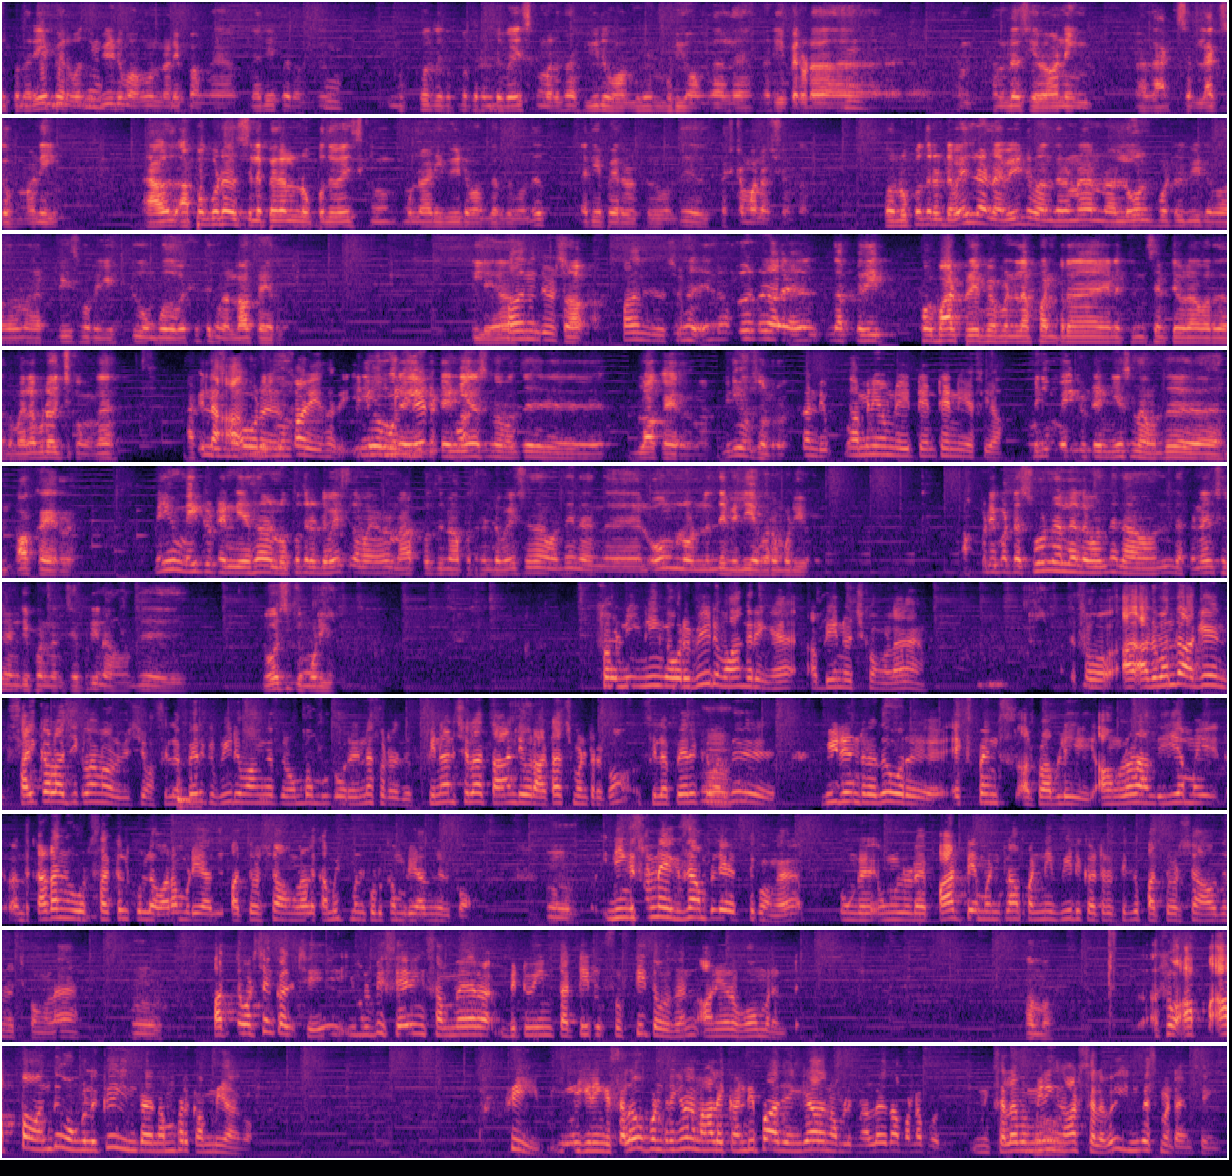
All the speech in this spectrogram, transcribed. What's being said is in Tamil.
இப்போ நிறைய பேர் வந்து வீடு வாங்கணும்னு நினைப்பாங்க நிறைய பேர் வந்து ம். முப்பது முப்பத்தி ரெண்டு வயசுக்கு மேலே தான் வீடு வாங்கவே முடியும் அவங்களால நிறைய பேரோட அண்டர்ஸ் earning lakhs and lakhs of money அதாவது அப்போ கூட சில பேரால் முப்பது வயசுக்கு முன்னாடி வீடு வாங்குறது வந்து நிறைய பேருக்கு வந்து கஷ்டமான விஷயம் தான் இப்போ முப்பத்தி ரெண்டு வயசுல நான் வீடு வாங்குறேன்னா நான் லோன் போட்டு வீடு வாங்குறேன்னா அட்லீஸ்ட் ஒரு எட்டு ஒன்பது வருஷத்துக்கு நான் லாக் ஆயிரும் இல்லையா? பதினஞ்சு நான் பெரிய பார்ட் ப்ரீ பேமெண்ட்லாம் பண்றேன் எனக்கு இன்சென்டிவ்லாம் வருது அந்த மாதிரிலாம் கூட வச்சுக்கோங்களேன். இல்ல ஒரு சாரி சாரி மினிமம் ஒரு இயர்ஸ் நான் வந்து பிளாக் ஆயிடுறேன் மினிமம் சொல்றேன். கண்டிப்பா. Minimum eight ten ten இயர்ஸ்யா minimum eight to ten years நான் வந்து lock ஆயிடுறேன் minimum eight to ten years தான் முப்பத்தி ரெண்டு வயசுல வாங்கினா நாற்பது நாற்பத்தி ரெண்டு வயசு தான் வந்து நான் இந்த ஹோம் லோன்லேருந்து வெளியே வர முடியும். அப்படிப்பட்ட சூழ்நிலையில வந்து நான் வந்து இந்த ஃபினான்ஷியல் இண்டிபெண்டன்ஸ் எப்படி நான் வந்து யோசிக்க முடியும்? ஸோ நீ நீங்க ஒரு வீடு வாங்குறீங்க அப்படின்னு வச்சுக்கோங்களேன். ஸோ அது வந்து அகைன் சைக்காலஜிக்கலான ஒரு விஷயம் சில பேருக்கு வீடு வாங்குறது ரொம்ப ஒரு என்ன சொல்றது ஃபினான்ஷியலா தாண்டி ஒரு அட்டாச்மெண்ட் இருக்கும் சில பேருக்கு. வந்து வீடுன்றது ஒரு எக்ஸ்பென்ஸ் ஆர் ப்ராப்ளி அவங்களால அந்த இஎம்ஐ அந்த கடன் ஒரு சர்க்கிள்குள்ள வர முடியாது பத்து வருஷம் அவங்களால கமிட்மெண்ட் கொடுக்க முடியாதுன்னு இருக்கும். நீங்க சொன்ன எக்ஸாம்பிளே எடுத்துக்கோங்க உங்க உங்களோட பார்ட் பேமெண்ட்லாம் பண்ணி வீடு கட்டுறதுக்கு பத்து வருஷம் ஆகுதுன்னு வச்சுக்கோங்களேன். பத்து வருஷம் கழிச்சு you will be saving somewhere between thirty to fifty thousand on your home rent ஆமா. ஸோ அப்ப அப்ப வந்து உங்களுக்கு இந்த நம்பர் கம்மியாகும். See, இன்னைக்கு நீங்க செலவு பண்றீங்கன்னா நாளைக்கு கண்டிப்பா அது எங்கேயாவது நம்மளுக்கு நல்லதான் பண்ண போகுது. இன்னைக்கு செலவு மீனிங் நாட் செலவு இன்வெஸ்ட்மெண்ட் ஐம் சிங்.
